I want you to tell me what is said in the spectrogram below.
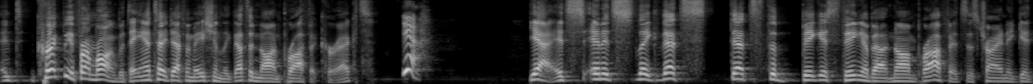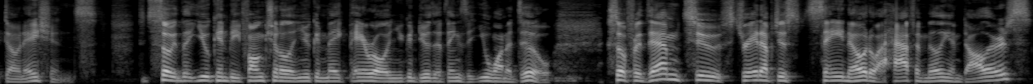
and correct me if I'm wrong, but the Anti-Defamation League that's a nonprofit, correct? Yeah. Yeah, it's and it's like that's that's the biggest thing about nonprofits is trying to get donations so that you can be functional and you can make payroll and you can do the things that you want to do. So for them to straight up just say no to a half a million dollars,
